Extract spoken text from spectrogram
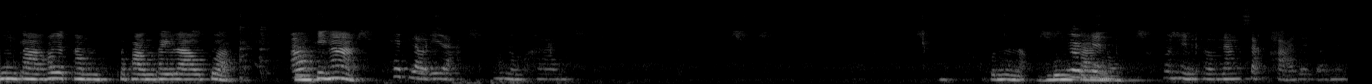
วงการเขาจะทำสะพานไทยลาวตัวแห่งที่ห้าเฮ็ดเราดีล่ะหนองคายคนนั่นแหละบึงการเนาะคนเห็นเขานั่งสักขาด้วยตอนนั้น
